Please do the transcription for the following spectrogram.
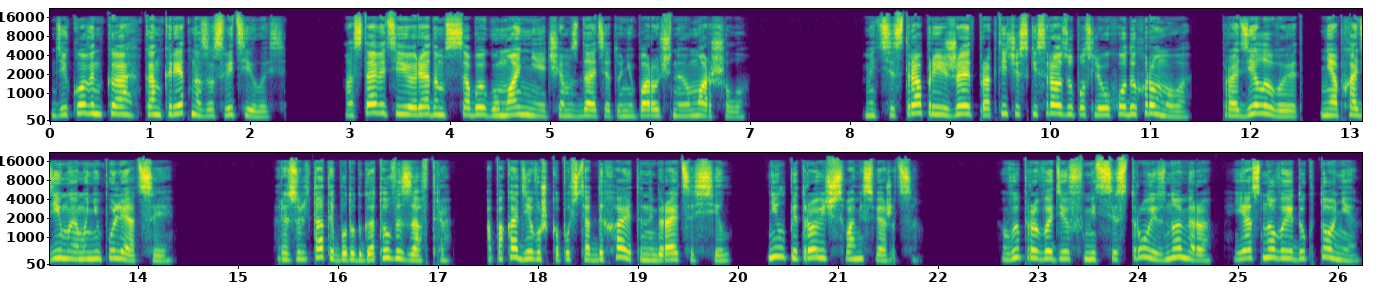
диковинка конкретно засветилась. Оставить ее рядом с собой гуманнее, чем сдать эту непорочную маршалу. Медсестра приезжает практически сразу после ухода Хромова, проделывает необходимые манипуляции. Результаты будут готовы завтра, а пока девушка пусть отдыхает и набирается сил. Нил Петрович с вами свяжется. Выпроводив медсестру из номера, я снова иду к Тоне.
